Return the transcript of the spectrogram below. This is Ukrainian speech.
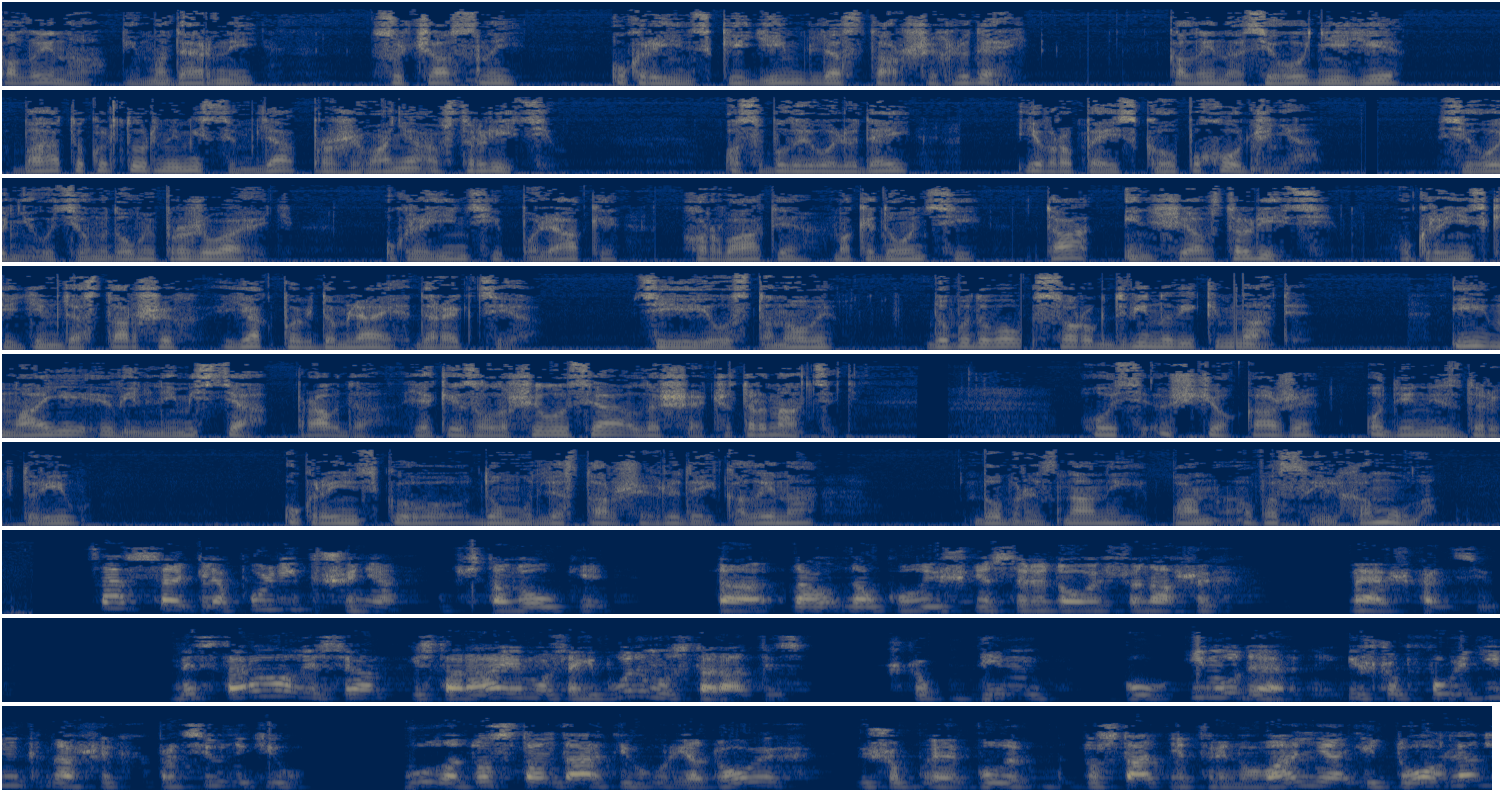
Калина і модерний, сучасний український дім для старших людей. Калина сьогодні є багатокультурним місцем для проживання австралійців, особливо людей європейського походження. Сьогодні у цьому домі проживають українці, поляки, хорвати, македонці та інші австралійці. Український дім для старших, як повідомляє дирекція цієї установи, добудував 42 нові кімнати і має вільні місця, правда, яких залишилося лише 14. Ось що каже один із директорів Українського дому для старших людей Калина, добре знаний пан Василь Хамула. Це все для поліпшення обстановки та навколишнє середовище наших мешканців. Ми старалися і стараємося, і будемо старатися, щоб дім був і модерний, і щоб поведінка наших працівників була до стандартів урядових, і щоб були достатнє тренування і догляд.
